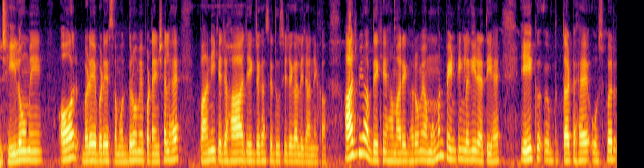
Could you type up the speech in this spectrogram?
झीलों में और बड़े बड़े समुद्रों में पोटेंशियल है। पानी के जहाज़ एक जगह से दूसरी जगह ले जाने का। आज भी आप देखें, हमारे घरों में अमूमन पेंटिंग लगी रहती है। एक तट है, उस पर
